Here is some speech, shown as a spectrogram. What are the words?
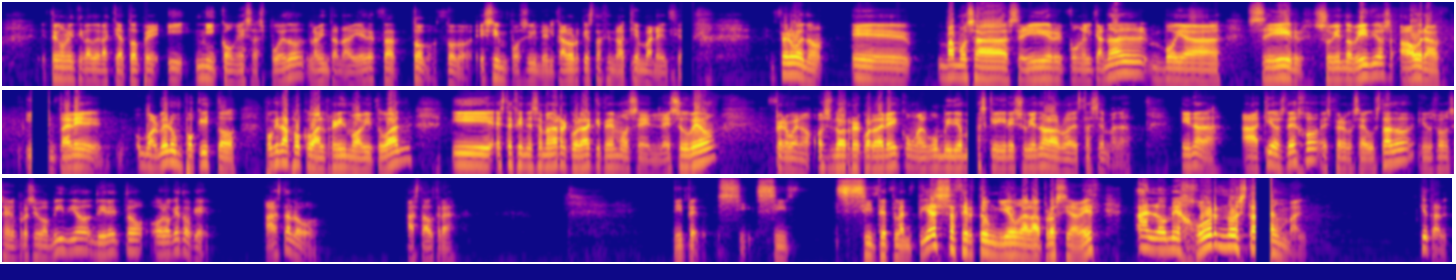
Tengo un ventilador aquí a tope y ni con esas puedo. La ventana abierta, todo, todo. Es imposible el calor que está haciendo aquí en Valencia. Pero bueno, eh, vamos a seguir con el canal, voy a seguir subiendo vídeos. Ahora intentaré volver un poquito, poquito a poco al ritmo habitual. Y este fin de semana recordad que tenemos el SVO, pero bueno, os lo recordaré con algún vídeo más que iré subiendo a lo largo de esta semana. Y nada, aquí os dejo, espero que os haya gustado y nos vemos en el próximo vídeo, directo o lo que toque. Hasta luego. Hasta otra. si, si si te planteas hacerte un guion a la próxima vez, a lo mejor no está tan mal. ¿Qué tal?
